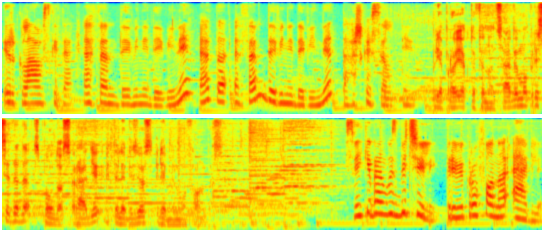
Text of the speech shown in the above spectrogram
ir klauskite FM99 eta fm99.lt. Prie projektų finansavimo prisideda Spaudos radio ir televizijos rėmimo fondas. Sveiki, brangus bičiuliai, prie mikrofono Eglė.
